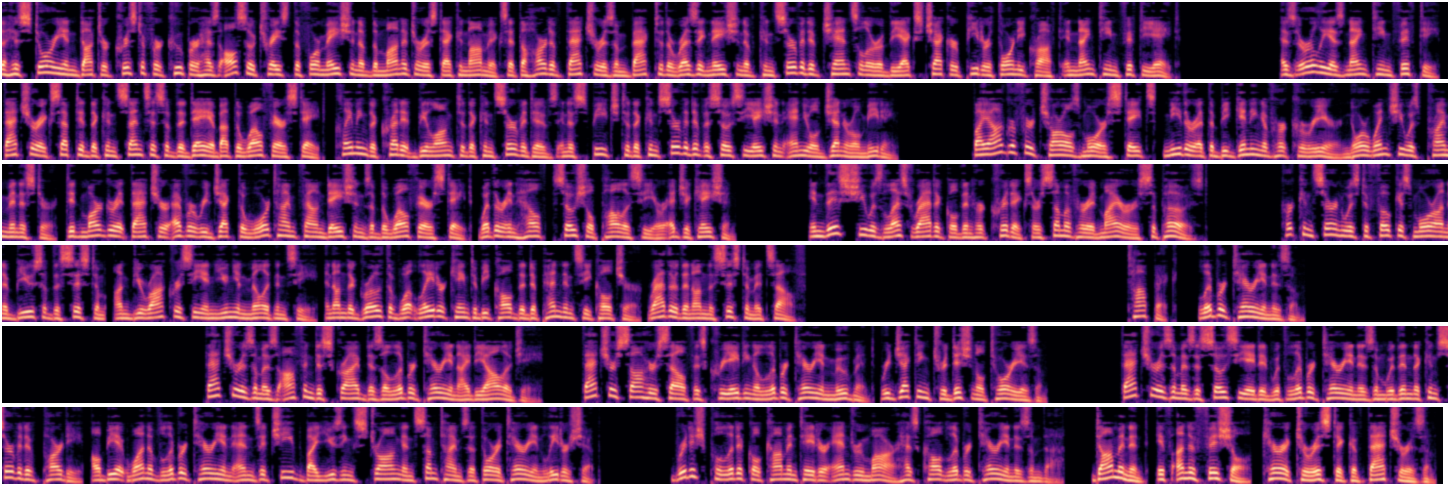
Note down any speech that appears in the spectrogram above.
The historian Dr. Christopher Cooper has also traced the formation of the monetarist economics at the heart of Thatcherism back to the resignation of Conservative Chancellor of the Exchequer Peter Thorneycroft in 1958. As early as 1950, Thatcher accepted the consensus of the day about the welfare state, claiming the credit belonged to the Conservatives in a speech to the Conservative Association annual general meeting. Biographer Charles Moore states, neither at the beginning of her career nor when she was Prime Minister, did Margaret Thatcher ever reject the wartime foundations of the welfare state, whether in health, social policy or education. In this she was less radical than her critics or some of her admirers supposed. Her concern was to focus more on abuse of the system, on bureaucracy and union militancy, and on the growth of what later came to be called the dependency culture, rather than on the system itself. Libertarianism Thatcherism is often described as a libertarian ideology. Thatcher saw herself as creating a libertarian movement, rejecting traditional Toryism. Thatcherism is associated with libertarianism within the Conservative Party, albeit one of libertarian ends achieved by using strong and sometimes authoritarian leadership. British political commentator Andrew Marr has called libertarianism the dominant, if unofficial, characteristic of Thatcherism.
